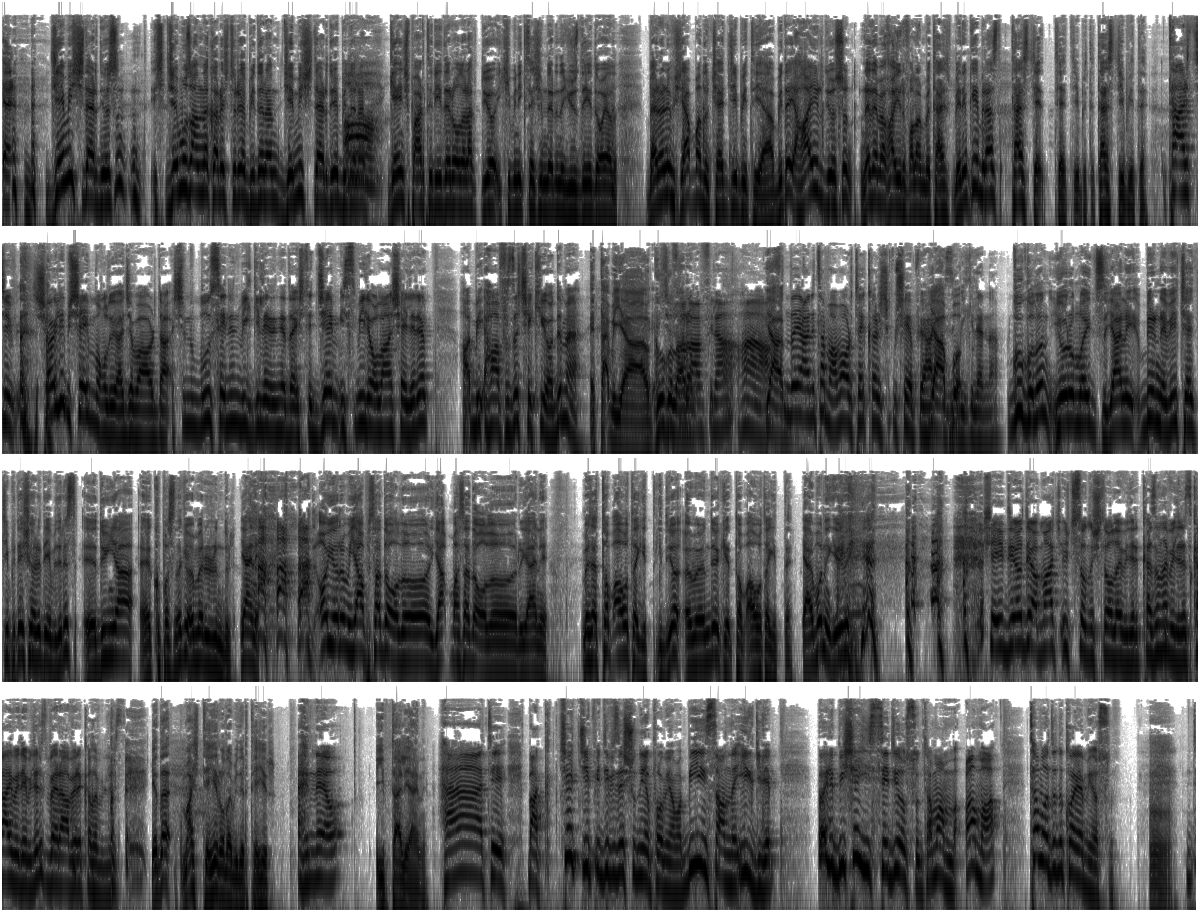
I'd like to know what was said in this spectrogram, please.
Yani Cem İşler diyorsun. Cem Uzan'la karıştırıyor bir dönem Cem İşler diyor bir dönem Aa. genç parti lideri olarak diyor 2002 seçimlerinde %7 oy aldı. Ben öyle bir şey yapmadım ChatGPT ya. Bir de hayır diyorsun. Ne demek hayır falan böyle ters. Benimki biraz ters ChatGPT. Ters GPT. Tercih. Şöyle bir şey mi oluyor acaba orada? Şimdi bu senin bilgilerin ya da işte Cem ismiyle olan şeyleri ha- bir hafıza çekiyor değil mi? E tabi ya Google falan ara. filan. Ha, Ya- aslında yani tamam ortaya karışık bir şey yapıyor herkesin bilgilerinden. Google'ın yorumlayıcısı. Yani bir nevi ChatGPT şöyle diyebiliriz. e, Dünya e, kupasındaki Ömer Üründül. Yani o yorumu yapsa da olur, yapmasa da olur. Yani mesela top out'a git gidiyor. Ömer'in diyor ki top out'a gitti. Yani bunun gibi bir... Şey diyor diyor maç 3 sonuçlu olabilir. Kazanabiliriz, kaybedebiliriz, berabere kalabiliriz. ya da maç tehir olabilir tehir. ne o? İptal yani. Ha te, bak ChatGPT bize şunu yapamıyor ama bir insanla ilgili böyle bir şey hissediyorsun tamam mı ama tam adını koyamıyorsun.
